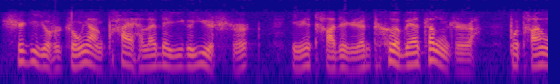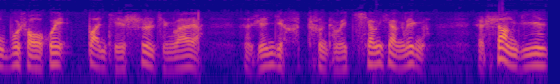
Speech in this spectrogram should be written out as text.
实际就是中央派下来的一个御史，因为他这个人特别正直啊，不贪污不受贿，办起事情来呀，人家称他为强项令啊，上级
